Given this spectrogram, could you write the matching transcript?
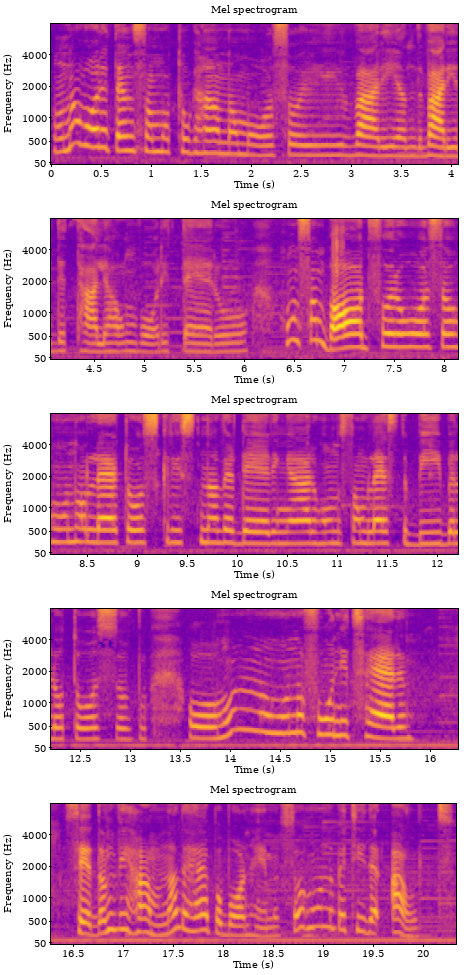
Hon har varit den som tog hand om oss och i varje, varje detalj har hon varit där. Och hon som bad för oss och hon har lärt oss kristna värderingar. Hon som läste Bibeln åt oss. Och, och hon, hon har funnits här sedan vi hamnade här på barnhemmet. Så hon betyder allt.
